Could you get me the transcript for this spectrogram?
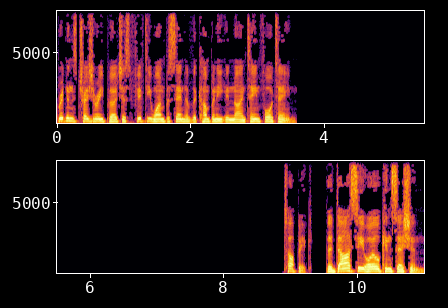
Britain's Treasury purchased 51% of the company in 1914. The D'Arcy Oil Concession.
